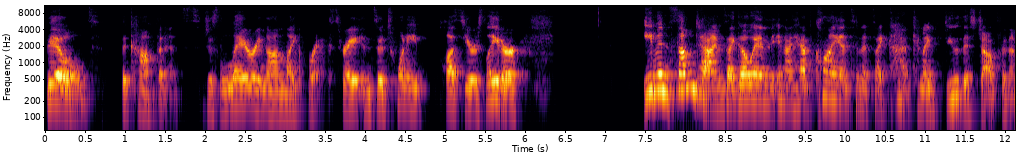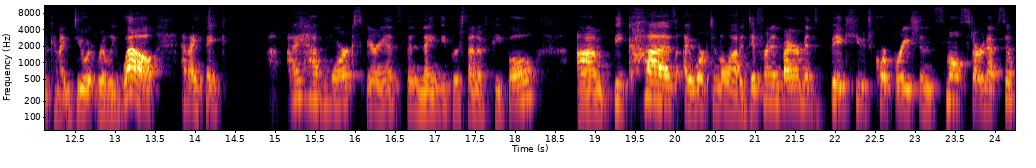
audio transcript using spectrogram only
build the confidence just layering on like bricks right and so 20 plus years later even sometimes I go in and I have clients and it's like, God, can I do this job for them? Can I do it really well? And I think I have more experience than 90% of people um, because I worked in a lot of different environments, big, huge corporations, small startups. So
